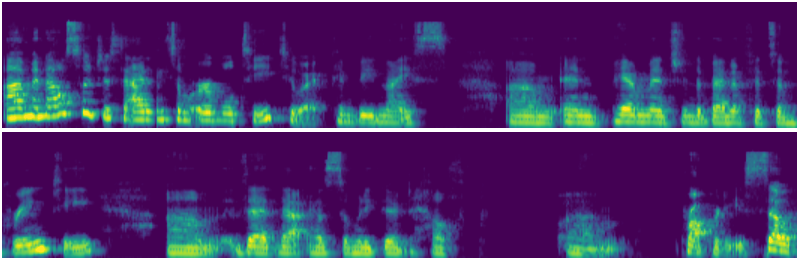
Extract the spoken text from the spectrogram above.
Um, and also just adding some herbal tea to it can be nice. Um, and Pam mentioned the benefits of green tea, um, that that has so many good health um, properties. So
